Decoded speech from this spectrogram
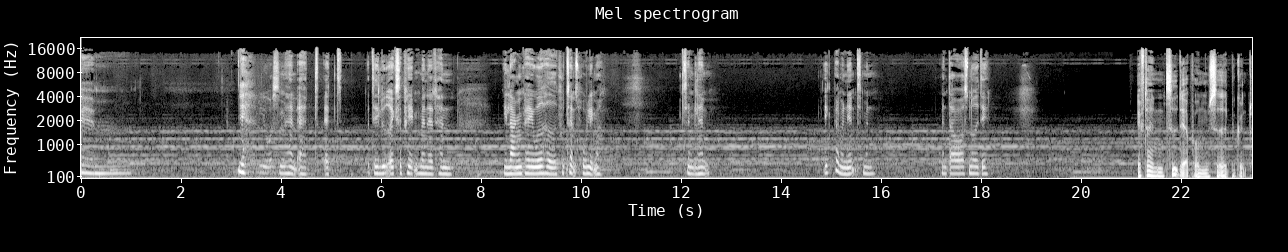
Øhm, ja, Jeg oplever simpelthen, at, at det lyder ikke så pænt, men at han i lange perioder havde potensproblemer. Simpelthen. Ikke permanent, men, men der var også noget i det. Efter en tid der på museet begyndte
